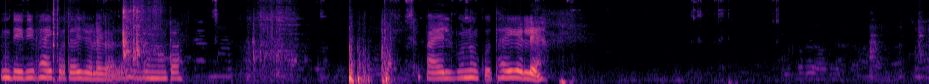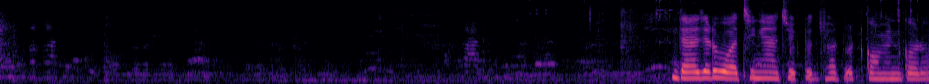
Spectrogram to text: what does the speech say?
দিদি ভাই কোথায় চলে গেল? বুনুটা। পায়েল বুনু কোথায় গেলে? যারা যারা ওয়াচিংয়ে আছো, একটু ঝটপট কমেন্ট করো।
